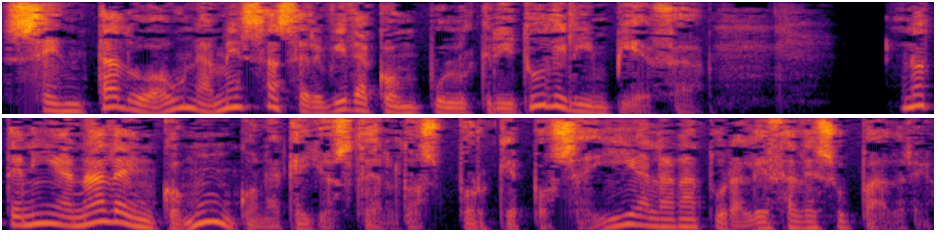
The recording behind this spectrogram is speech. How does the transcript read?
sentado a una mesa servida con pulcritud y limpieza no tenía nada en común con aquellos cerdos, porque poseía la naturaleza de su padre.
